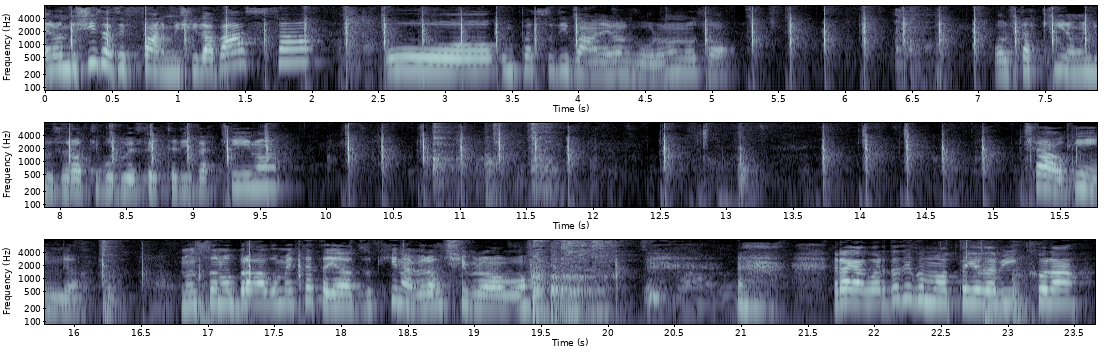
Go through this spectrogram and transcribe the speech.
Ero indecisa se farmici la pasta o un pezzo di pane al volo, non lo so. Ho il tacchino, quindi userò tipo due fette di tacchino. Ciao King. Non sono brava come te a tagliare la zucchina, però ci provo. Raga, guardate come ho tagliata piccola.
